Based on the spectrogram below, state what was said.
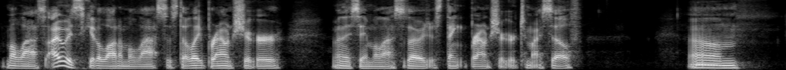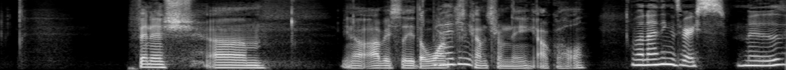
molasses. I always get a lot of molasses stuff, like brown sugar. When they say molasses, I always just think brown sugar to myself. Um, finish, um, you know, obviously the warmth think- comes from the alcohol. Well, and I think it's very smooth.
